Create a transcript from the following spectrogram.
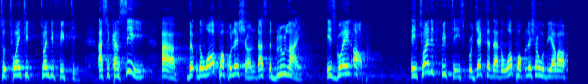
to 20, 2050. As you can see, uh, the, the world population, that's the blue line, is going up. In 2050, it's projected that the world population will be about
